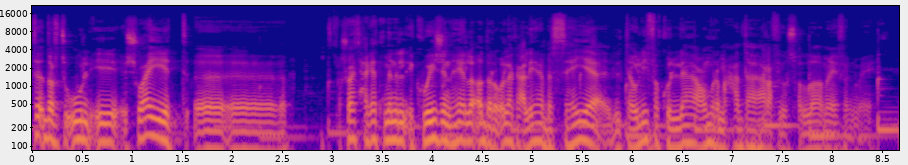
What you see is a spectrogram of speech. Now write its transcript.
تقدر تقول إيه؟ شوية آه آه شوية حاجات من ال equation هي اللي أقدر أقولك عليها بس هي التوليفة كلها عمر ما حد هيعرف يوصل لها 100%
